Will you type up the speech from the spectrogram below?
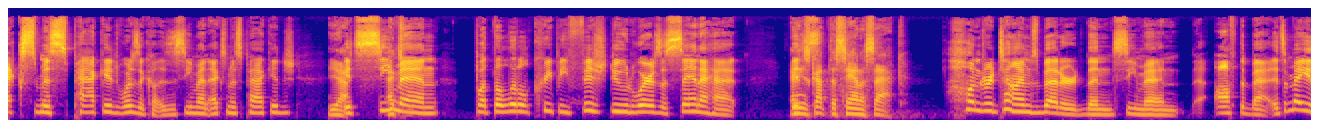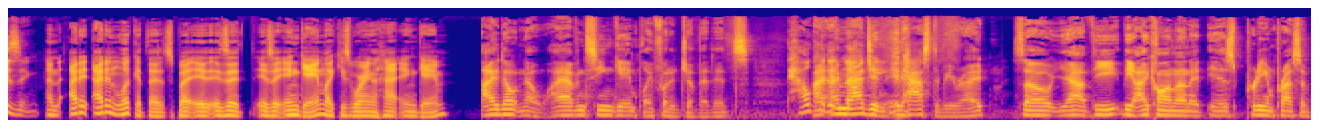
Xmas package. What is it called? Is it Seaman Xmas package? Yeah. It's Seaman, but the little creepy fish dude wears a Santa hat and he's got the Santa sack. Hundred times better than Seaman off the bat. It's amazing. And I, di- I didn't look at this, but is it is it in game? Like he's wearing the hat in game? I don't know. I haven't seen gameplay footage of it. It's How could I, it I not imagine be? it has to be right. So yeah, the the icon on it is pretty impressive.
